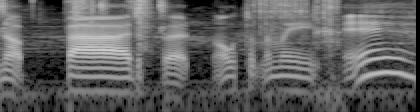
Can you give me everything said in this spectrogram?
Not bad, but ultimately, eh.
